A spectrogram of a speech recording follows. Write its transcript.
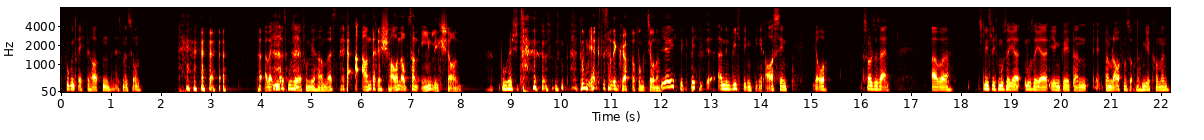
Fug und Recht behaupten, er ist mein Sohn. Aber irgendwas muss er ja von mir haben, weißt du? Andere schauen, ob sie an ähnlich schauen. Wurscht. Du merkst es an den Körperfunktionen. Ja, richtig, richtig. An den wichtigen Dingen. Aussehen, ja, soll so sein. Aber schließlich muss er ja, muss er ja irgendwie dann äh, beim Laufen so auch nach mir kommen.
